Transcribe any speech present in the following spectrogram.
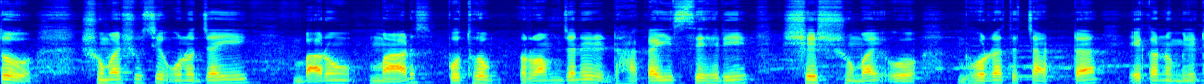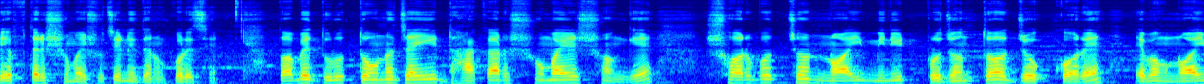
তো সময়সূচি অনুযায়ী বারো মার্চ, প্রথম রমজানের ঢাকাই সেহরি শেষ সময় ও ভোর রাতে চারটা একান্ন মিনিট ইফতারের সময়সূচি নির্ধারণ করেছে। তবে দূরত্ব অনুযায়ী ঢাকার সময়ের সঙ্গে সর্বোচ্চ নয় মিনিট পর্যন্ত যোগ করে এবং নয়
